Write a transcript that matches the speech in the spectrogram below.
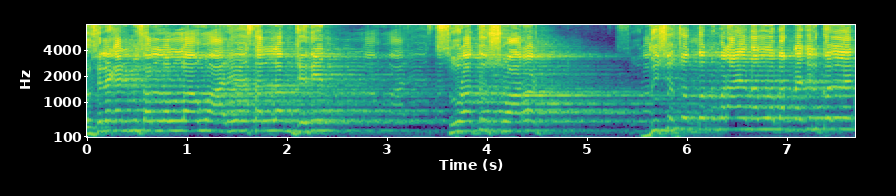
রসুল কারিম সাল্লাল্লাহু আলাইহি সাল্লাম যেদিন সূরাতুশ শুআরা 214 নম্বর আয়াত আল্লাহ নাযিল করলেন,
